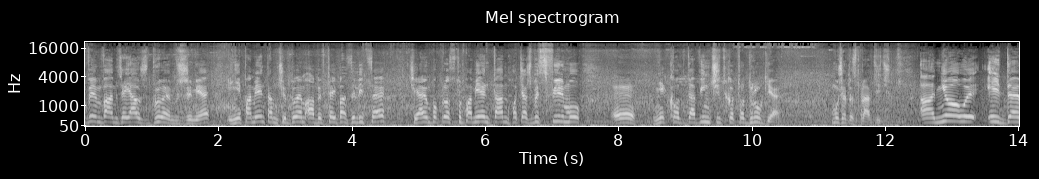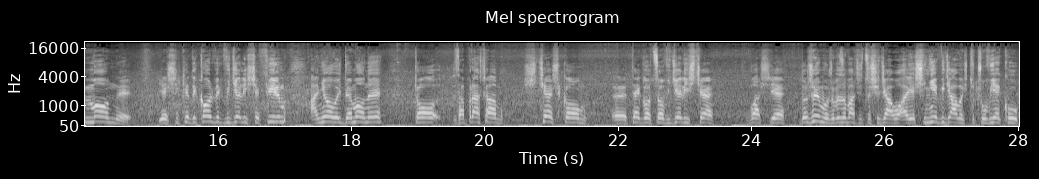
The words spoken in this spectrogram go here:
Powiem wam, że ja już byłem w Rzymie i nie pamiętam, czy byłem aby w tej bazylice, czy ja ją po prostu pamiętam, chociażby z filmu e, nie Kod Da Vinci, tylko to drugie. Muszę to sprawdzić. Anioły i demony. Jeśli kiedykolwiek widzieliście film Anioły i demony, to zapraszam ścieżką e, tego, co widzieliście właśnie do Rzymu, żeby zobaczyć, co się działo. A jeśli nie widziałeś, to człowieku,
